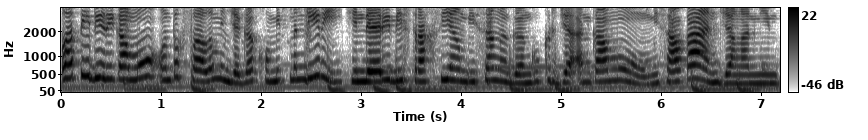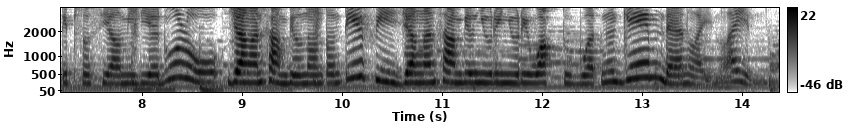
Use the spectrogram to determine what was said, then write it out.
latih diri kamu untuk selalu menjaga komitmen diri. Hindari distraksi yang bisa ngeganggu kerjaan kamu. Misalkan, jangan ngintip sosial media dulu, jangan sambil nonton TV, jangan sambil nyuri-nyuri waktu buat ngegame, dan lain-lain.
